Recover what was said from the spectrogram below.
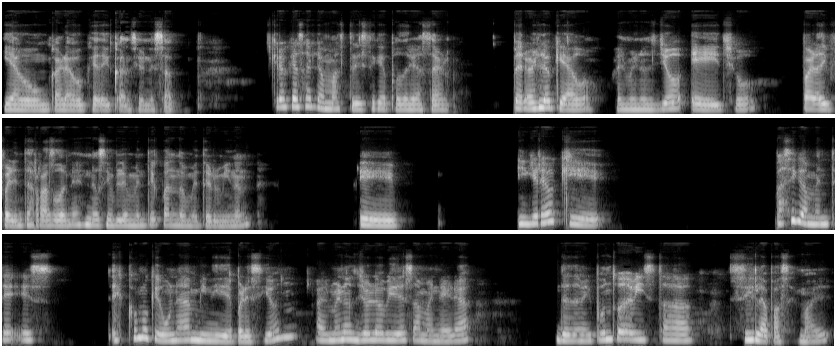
y hago un karaoke de canciones sad. Creo que eso es lo más triste que podría hacer, pero es lo que hago, al menos yo he hecho para diferentes razones, no simplemente cuando me terminan. Eh, y creo que básicamente es, es como que una mini depresión, al menos yo lo vi de esa manera. Desde mi punto de vista, sí la pasé mal.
